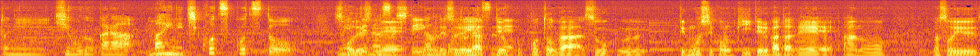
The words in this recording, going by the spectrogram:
本当に日頃から毎日コツコツと、うん。そうですね。なのでそれをやっておくことがすごくでもしこの聞いてる方であの、まあ、そういう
